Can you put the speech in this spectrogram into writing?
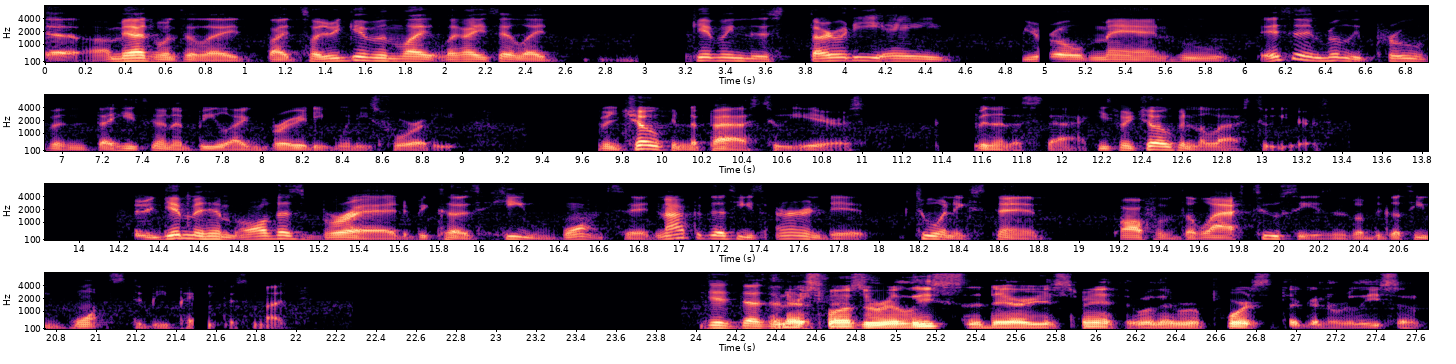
Yeah, I mean I just want to say like like so you're giving like like how you said like giving this 38 year old man who isn't really proven that he's gonna be like Brady when he's 40. He's been choking the past two years. Been in a stack. He's been choking the last two years. You're giving him all this bread because he wants it, not because he's earned it to an extent off of the last two seasons, but because he wants to be paid this much. It just doesn't. And they're supposed to release the Darius Smith, or the reports that they're going to release him.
